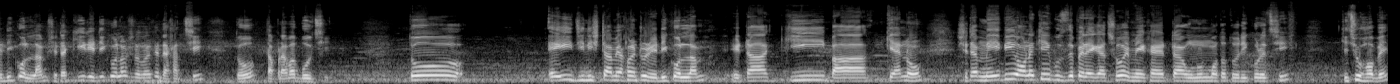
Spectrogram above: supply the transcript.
রেডি করলাম। সেটা কি রেডি করলাম সেটা তোমাদেরকে দেখাচ্ছি। তো তারপরে আবার বলছি। তো এই জিনিসটা আমি এখন একটু রেডি করলাম। এটা কি বা কেন, সেটা মেবি অনেকেই বুঝতে পেরে গেছো। আমি এখানে একটা উনুন মতো তৈরি করেছি। কিছু হবে।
